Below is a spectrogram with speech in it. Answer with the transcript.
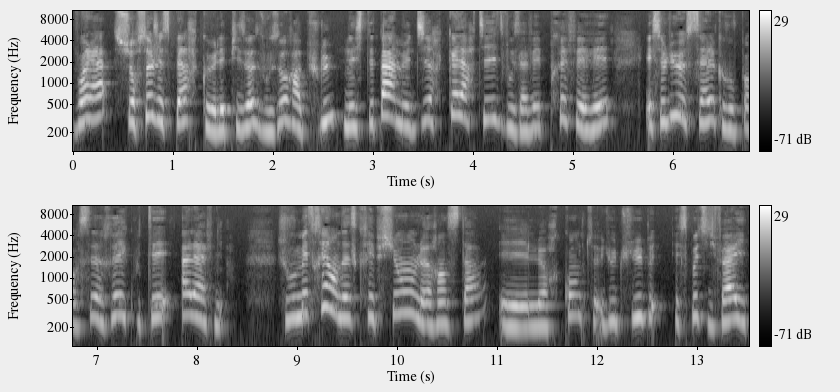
Voilà, sur ce j'espère que l'épisode vous aura plu. N'hésitez pas à me dire quel artiste vous avez préféré et celui ou celle que vous pensez réécouter à l'avenir. Je vous mettrai en description leur Insta et leur compte YouTube et Spotify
